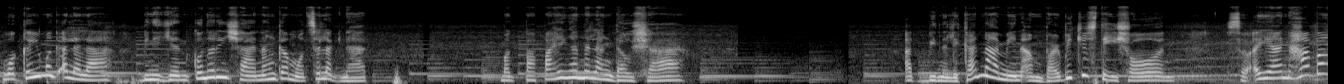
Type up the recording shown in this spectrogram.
Huwag kayong mag-alala, binigyan ko na rin siya ng gamot sa lagnat. Magpapahinga na lang daw siya. At binalikan namin ang barbecue station. So ayan, habang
